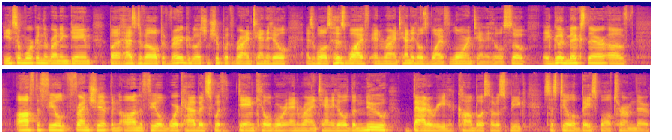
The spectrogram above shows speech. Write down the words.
needs some work in the running game, but has developed a very good relationship with Ryan Tannehill, as well as his wife and Ryan Tannehill's wife, Lauren Tannehill. So a good mix there of off the field friendship and on the field work habits with Dan Kilgore and Ryan Tannehill, the new battery combo, so to speak, to steal a baseball term there.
